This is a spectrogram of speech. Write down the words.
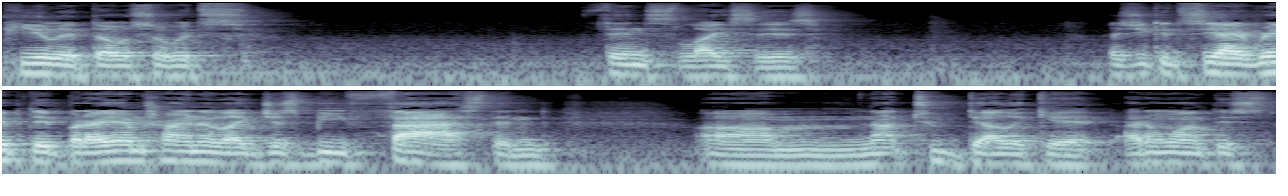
peel it though so it's thin slices. As you can see, I ripped it, but I am trying to like just be fast and um, not too delicate. I don't want this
